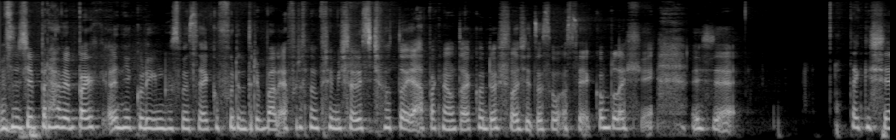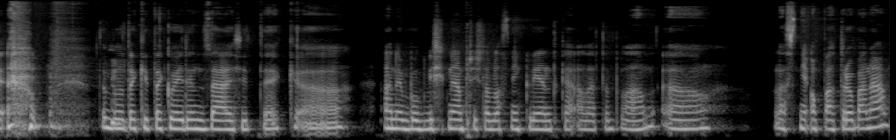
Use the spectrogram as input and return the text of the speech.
Myslím, že právě pak několik dnů jsme se jako furt drbali a furt jsme přemýšleli, z čeho to je a pak nám to jako došlo, že to jsou asi jako blechy. Že... Takže To byl taky takový jeden zážitek. A, a nebo když k nám přišla vlastně klientka, ale to byla a, vlastně opatrovaná,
